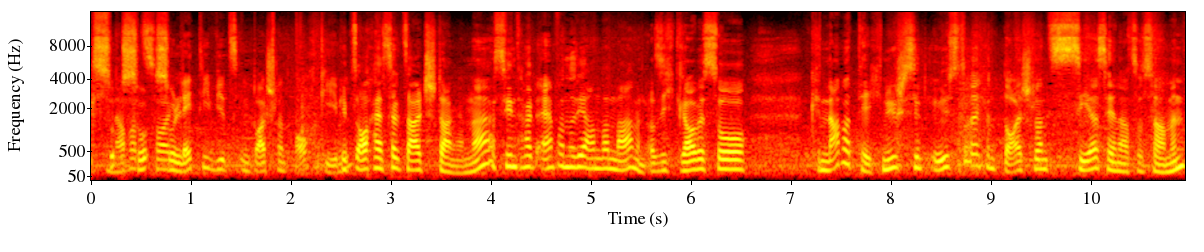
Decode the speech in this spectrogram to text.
so, so. Soletti wird es in Deutschland auch geben. gibt es auch heißt halt Salzstangen. Ne? Es sind halt einfach nur die anderen Namen. Also ich glaube, so knabbertechnisch sind Österreich und Deutschland sehr, sehr nah zusammen.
